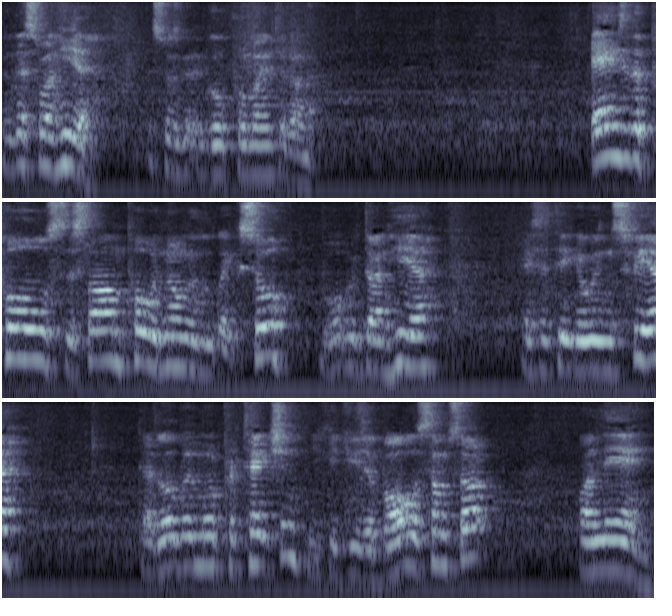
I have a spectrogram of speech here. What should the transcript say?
and this one here. This one's got the GoPro mounted on it. Ends of the poles, the slalom pole would normally look like so. But what we've done here is to take a wooden sphere, add a little bit more protection. You could use a ball of some sort on the end.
